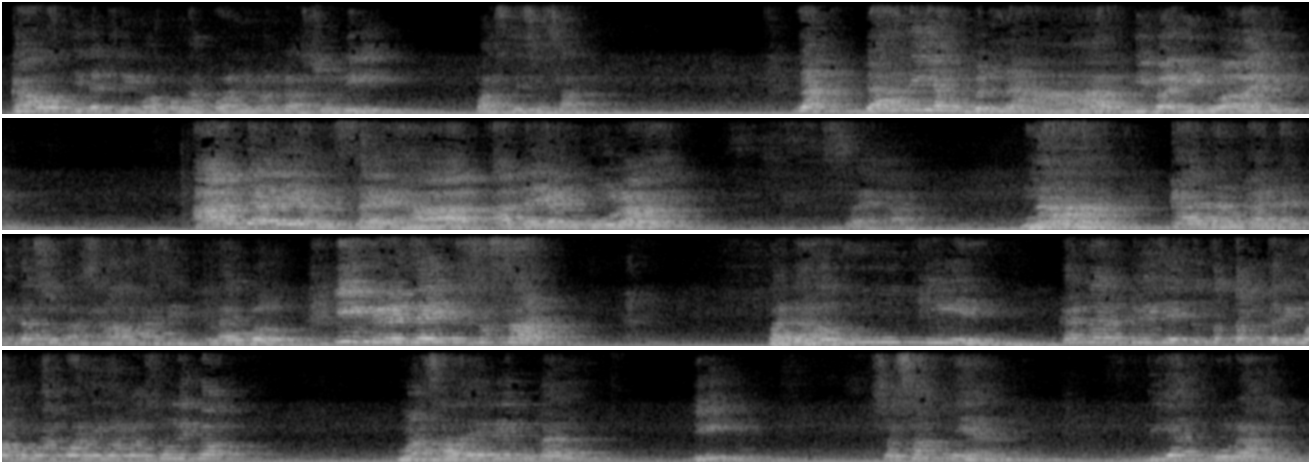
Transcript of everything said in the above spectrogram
kalau tidak terima pengakuan iman rasuli, pasti sesat. Nah, dari yang benar dibagi dua lagi. Ada yang sehat, ada yang kurang sehat. Nah, kadang-kadang kita suka salah kasih label. Ih, gereja itu sesat. Padahal mungkin. Karena gereja itu tetap terima pengakuan iman rasuli kok. Masalahnya dia bukan di sesatnya. Dia kurang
